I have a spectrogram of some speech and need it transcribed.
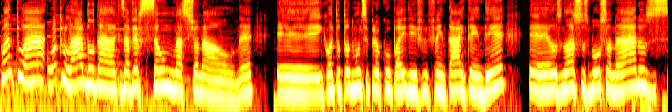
Quanto a outro lado da versão nacional, né? E, enquanto todo mundo se preocupa aí de enfrentar, entender, é, os nossos Bolsonaros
